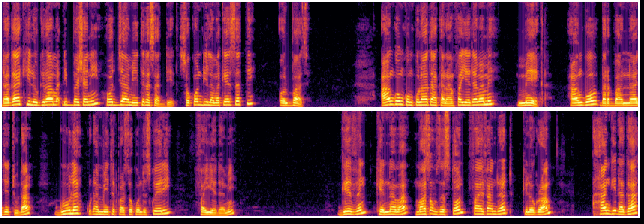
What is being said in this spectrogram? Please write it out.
dhagaa kiiloogiraama dhibba shanii hojjaa meetira saddeet sekondii lama keessatti ol baase. Aangoon konkolaataa kanaan fayyadamame meeqa? Aangoo barbaannaa jechuudha. Guula 10 meetir per second square fayyadami. Given kennama mass of the stone 500 kilogram hangi dhagaa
